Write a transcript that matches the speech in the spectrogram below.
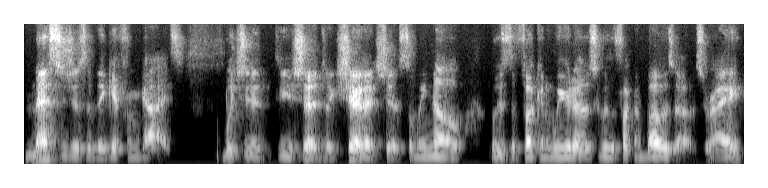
messages that they get from guys, which you, you should like share that shit so we know who's the fucking weirdos, who the fucking bozos, right?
